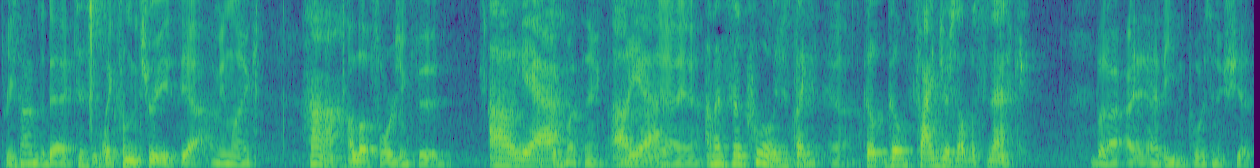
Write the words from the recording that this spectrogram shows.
three times a day, just just, like from the trees. Yeah, I mean, like Huh. I love foraging food. Oh yeah. That's like my thing. Oh yeah. Yeah, yeah. Oh, that's so cool. You just like yeah. go go find yourself a snack. But I, I have eaten poisonous shit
